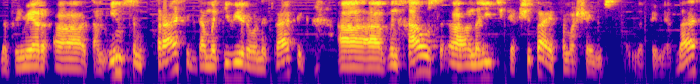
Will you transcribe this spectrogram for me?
например, э, там instant трафик, да, мотивированный трафик э, в in-house аналитиках считается мошенничеством, например, да,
